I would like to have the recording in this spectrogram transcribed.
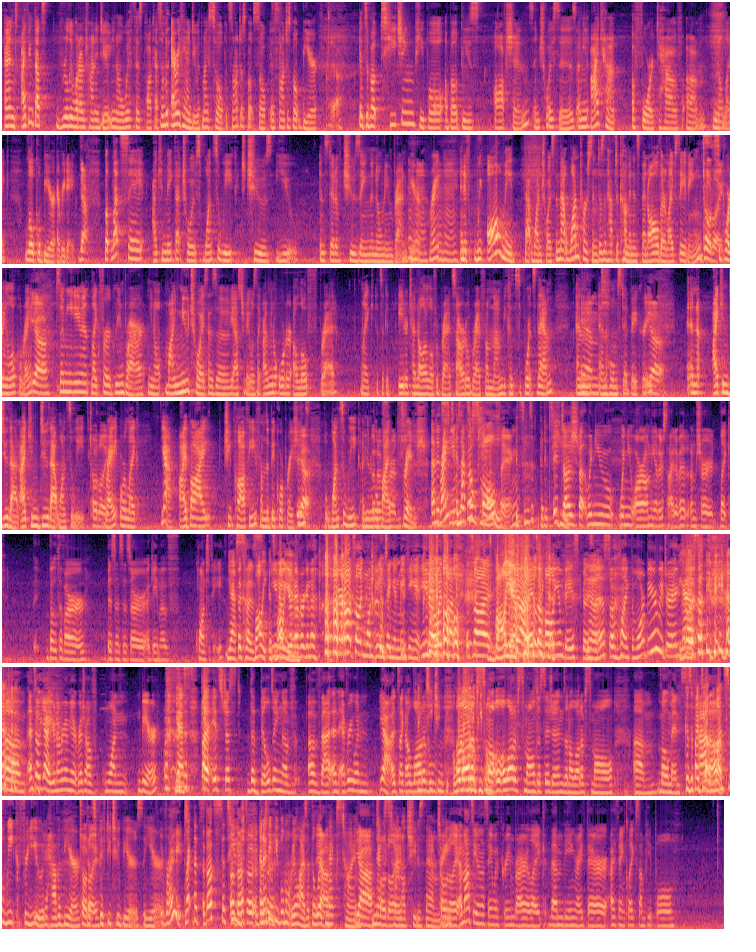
And I think that's really what I'm trying to do, you know, with this podcast and with everything I do, with my soap. It's not just about soap, it's not just about beer. Yeah. It's about teaching people about these options and choices. I mean, I can't afford to have, um, you know, like local beer every day. Yeah. But let's say I can make that choice once a week to choose you instead of choosing the no name brand beer, Mm-hmm, right? And if we all made that one choice, then that one person doesn't have to come in and spend all their life savings Totally. supporting a local, right? Yeah. So I mean, even like for Greenbriar, you know, my new choice as of yesterday was like I'm gonna order a loaf of bread, like it's like an eight or ten dollar loaf of bread, sourdough bread from them because it supports them and And- and, Homestead Bakery. Yeah. And I can do that. I can do that once a week. Totally. Right? Or like, yeah, I buy cheap coffee from the big corporations, Yeah. but once a week I'm gonna go go, buy Fringe. Fringe. And it right? seems and like that's a small thing. It seems like, but it's It huge. does, but when you when you are on the other side of it, I'm sure like both of our businesses are a game of quantity. Yes, because it's you know you're never gonna you're not selling one painting and making it. You know, it's not it's not It's volume. Yeah, it's a volume based business. So I'm like, the more beer we drink, Yes. um, and so yeah, you're never gonna get rich off one beer. Yes. but it's just the building of of that, and everyone. Yeah, it's like a lot And of teaching pe- a a lot lot, of of people. small, a lot of small decisions, and a lot of small um, moments. Because if I do that up. once a week for you to have a beer, Totally. that's 52 beers a year. Right. Right. That's That's- that's uh, huge. that's a- and I think a- people don't realize that. They're Yeah. like, next time. Yeah, Next totally. time I'll choose them. Right? Totally. And that's even the same with Greenbriar, like them being right there. I think like some people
